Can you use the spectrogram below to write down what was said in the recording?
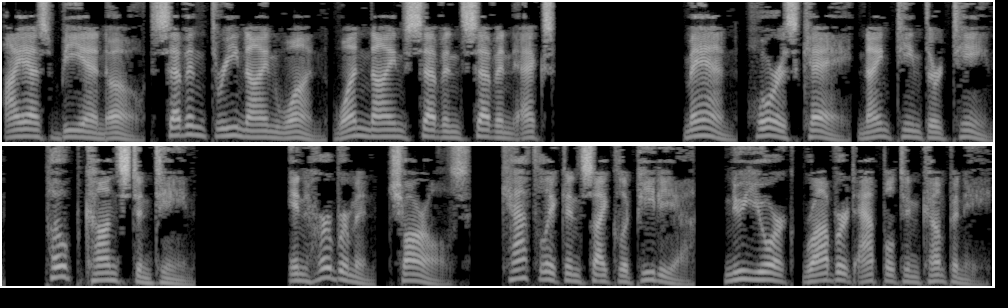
ISBN 0-7391-1977-X Mann, Horace K. 1913. Pope Constantine. In Herbermann, Charles. Catholic Encyclopedia. New York, Robert Appleton Company.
